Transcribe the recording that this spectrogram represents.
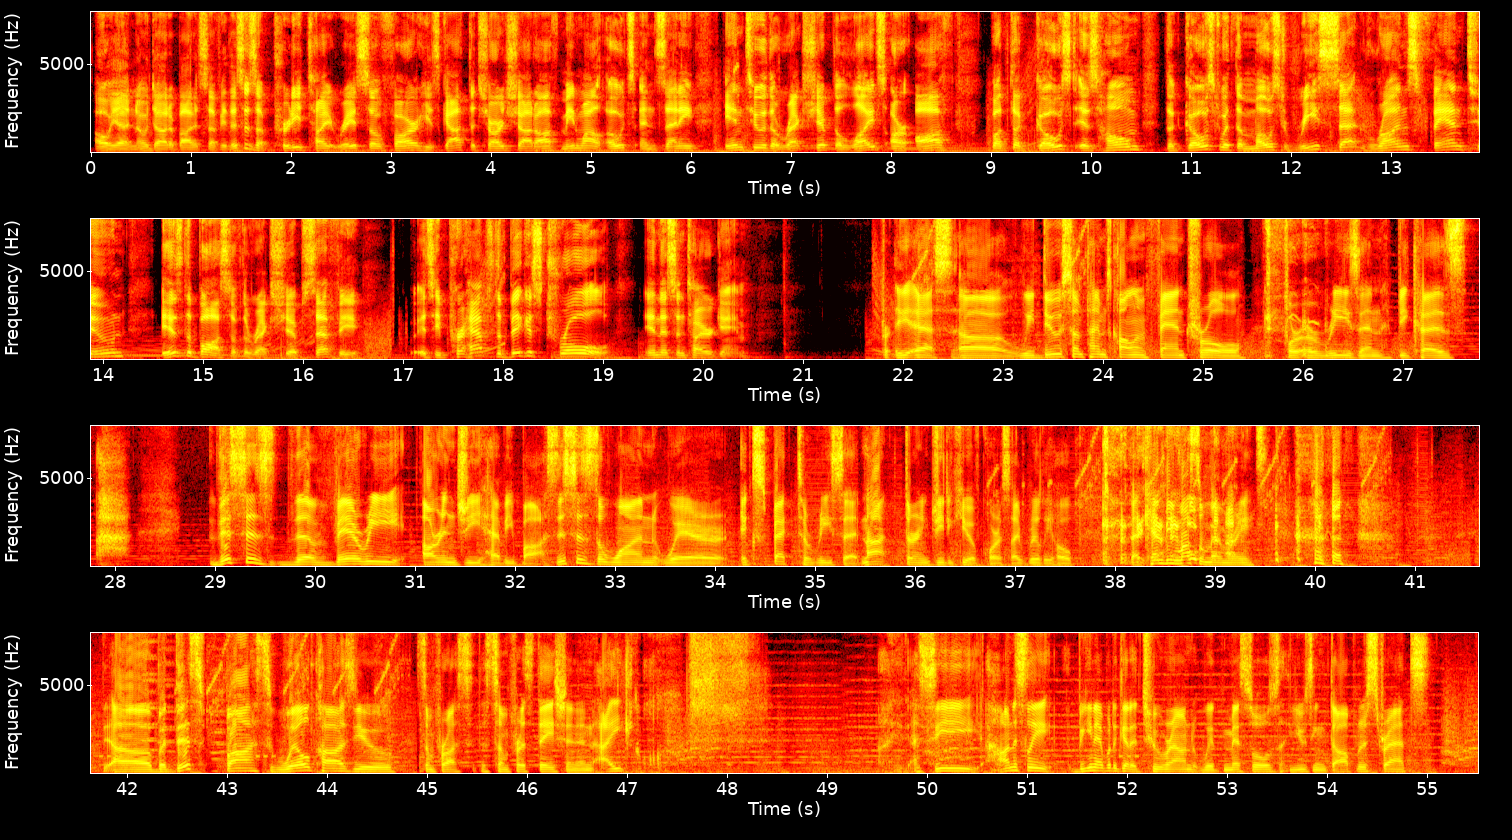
Oh, yeah, no doubt about it, Seffi. This is a pretty tight race so far. He's got the charge shot off. Meanwhile, Oats and Zeni into the wrecked ship. The lights are off, but the ghost is home. The ghost with the most reset runs, Fantoon, is the boss of the wrecked ship. Seffi, is he perhaps the biggest troll in this entire game? Yes, uh, we do sometimes call him fan troll for a reason because ah, this is the very RNG heavy boss. This is the one where expect to reset, not during GDQ, of course. I really hope that can be muscle memory. uh, but this boss will cause you some frust- some frustration, and I. I- I see, honestly, being able to get a two round with missiles using Doppler strats.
